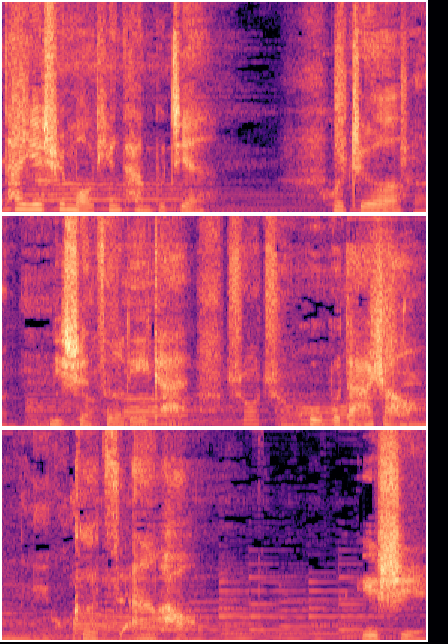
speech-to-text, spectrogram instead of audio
他也许某天看不见，或者你选择离开，互不打扰，各自安好。于是，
